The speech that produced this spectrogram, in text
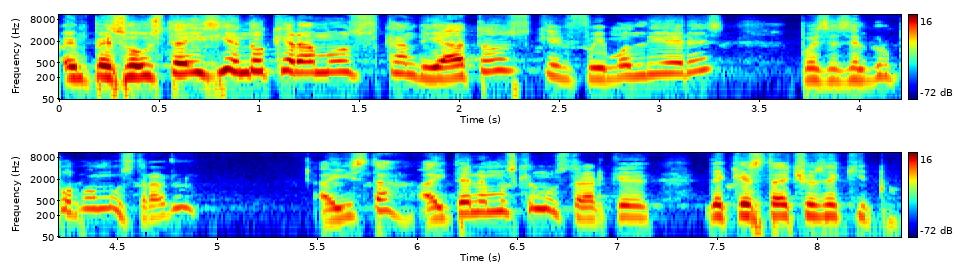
Empezó usted diciendo que éramos candidatos, que fuimos líderes. Pues es el grupo para mostrarlo. Ahí está. Ahí tenemos que mostrar que, de qué está hecho ese equipo.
